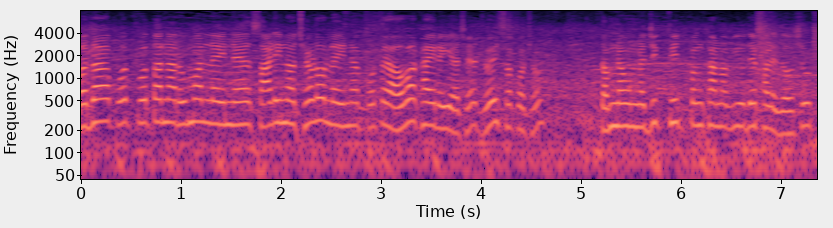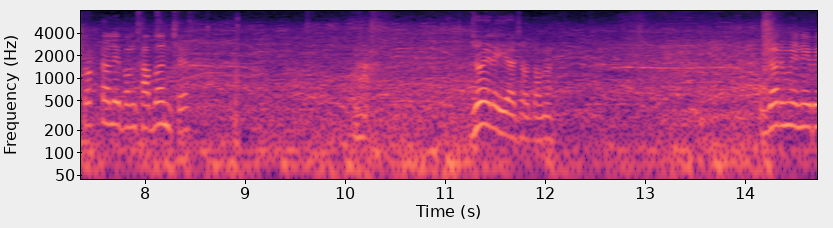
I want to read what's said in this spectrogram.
બધા પોતપોતાના રૂમાલ લઈને, સાડીનો છેડો લઈને પોતે હવા ખાઈ રહ્યા છે. જોઈ શકો છો. તમને હું નજીકથી જ પંખાનો વ્યૂ દેખાડી દઉં છું. ટોટલી પંખા બંધ છે. જોઈ રહ્યા છો તમે. ગરમીની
